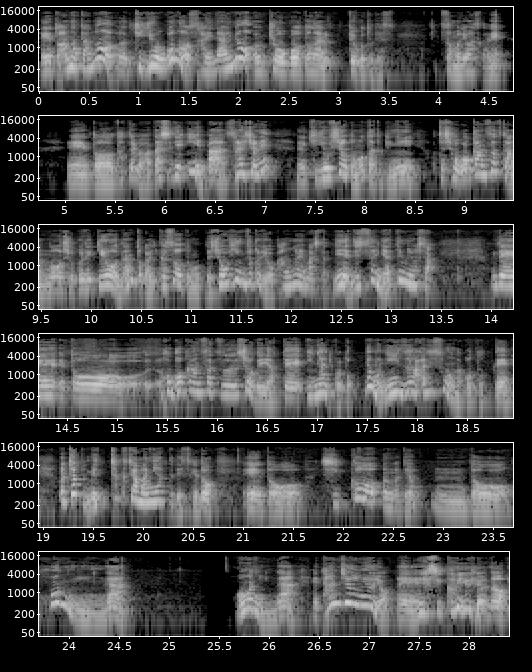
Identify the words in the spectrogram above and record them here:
えっ、ー、と、あなたの企業後の最大の競合となるということです。伝わりますかね？えっ、ー、と、例えば私で言えば、最初ね、起業しようと思った時に、私保護観察官の職歴をなんとか活かそうと思って商品作りを考えました。で、実際にやってみました。で、えっと、保護観察所でやっていないこと、でもニーズがありそうなことって、まあ、ちょっとめちゃくちゃマニアックですけど、えっと、執行、待てよ、うんと、本人が、ご本人が、え単純猶予、えー、執行猶予の、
